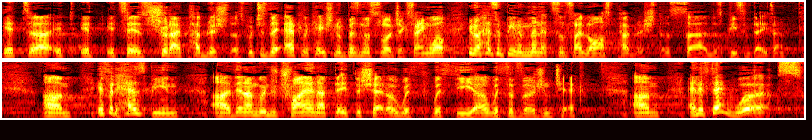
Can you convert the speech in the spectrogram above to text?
it, uh, it, it, it, says, should I publish this? Which is the application of business logic saying, well, you know, has it been a minute since I last published this, uh, this piece of data? Um, if it has been, uh, then I'm going to try and update the shadow with, with, the, uh, with the version check. Um, and if that works,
